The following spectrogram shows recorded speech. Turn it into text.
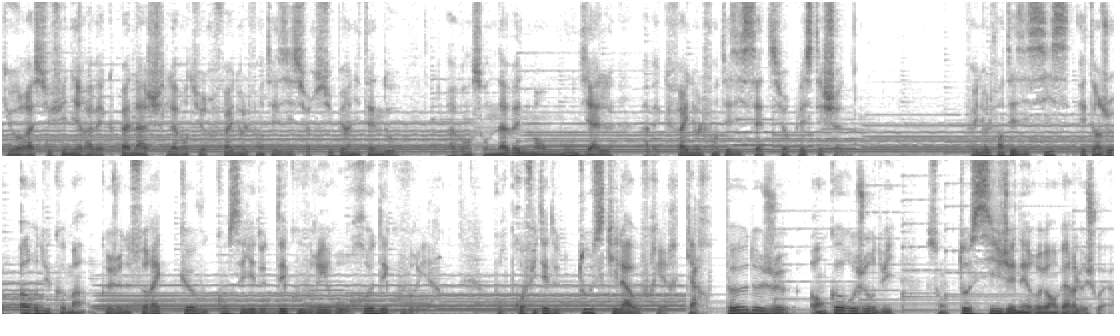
qui aura su finir avec panache l'aventure Final Fantasy sur Super Nintendo avant son avènement mondial avec Final Fantasy VII sur PlayStation. Final Fantasy VI est un jeu hors du commun que je ne saurais que vous conseiller de découvrir ou redécouvrir, pour profiter de tout ce qu'il a à offrir, car peu de jeux, encore aujourd'hui, sont aussi généreux envers le joueur.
